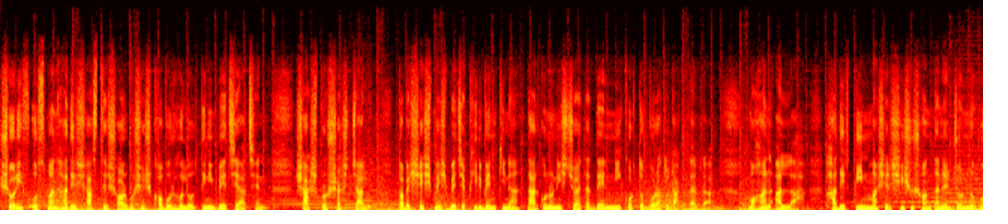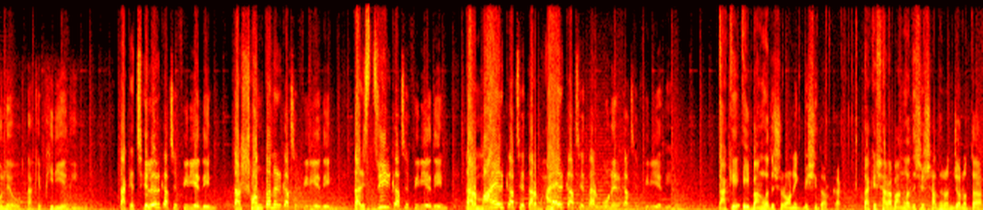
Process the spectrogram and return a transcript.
শরীফ ওসমান হাদির স্বাস্থ্যের সর্বশেষ খবর হলো, তিনি বেঁচে আছেন। শ্বাস প্রশ্বাস চালু। তবে শেষমেশ বেঁচে ফিরবেন কিনা, তার কোনো নিশ্চয়তা দেননি কর্তব্যরত ডাক্তাররা। মহান আল্লাহ, হাদির তিন মাসের শিশু সন্তানের জন্য হলেও তাকে ফিরিয়ে দিন। তাকে ছেলের কাছে ফিরিয়ে দিন, তার সন্তানের কাছে ফিরিয়ে দিন, তার স্ত্রীর কাছে ফিরিয়ে দিন, তার মায়ের কাছে, তার ভাইয়ের কাছে, তার বোনের কাছে ফিরিয়ে দিন। তাকে এই বাংলাদেশের অনেক বেশি দরকার। তাকে সারা বাংলাদেশের সাধারণ জনতা,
